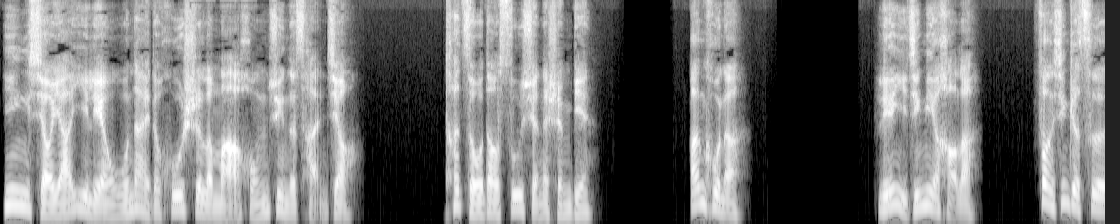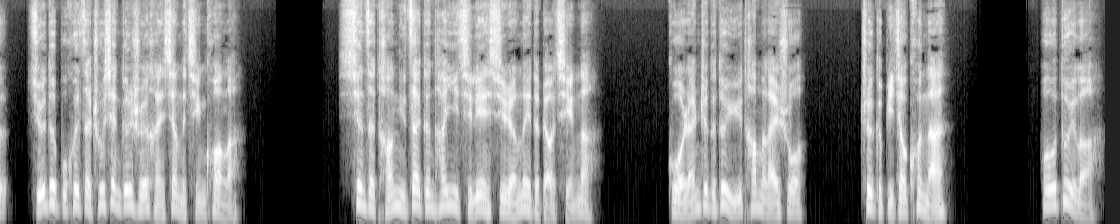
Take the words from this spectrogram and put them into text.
应小牙一脸无奈的忽视了马红俊的惨叫，他走到苏璇的身边。安库呢？脸已经灭好了，放心，这次绝对不会再出现跟水很像的情况了。现在唐女在跟他一起练习人类的表情呢。果然，这个对于他们来说，这个比较困难。哦，对了，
